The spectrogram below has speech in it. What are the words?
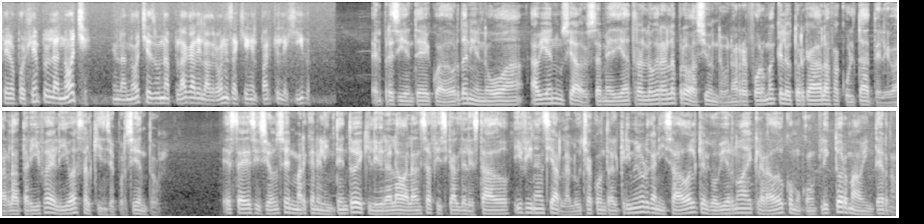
pero por ejemplo en la noche, en la noche es una plaga de ladrones aquí en el Parque Elegido. El presidente de Ecuador, Daniel Novoa, había anunciado esta medida tras lograr la aprobación de una reforma que le otorgaba la facultad de elevar la tarifa del IVA hasta el 15%. Esta decisión se enmarca en el intento de equilibrar la balanza fiscal del Estado y financiar la lucha contra el crimen organizado al que el gobierno ha declarado como conflicto armado interno.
